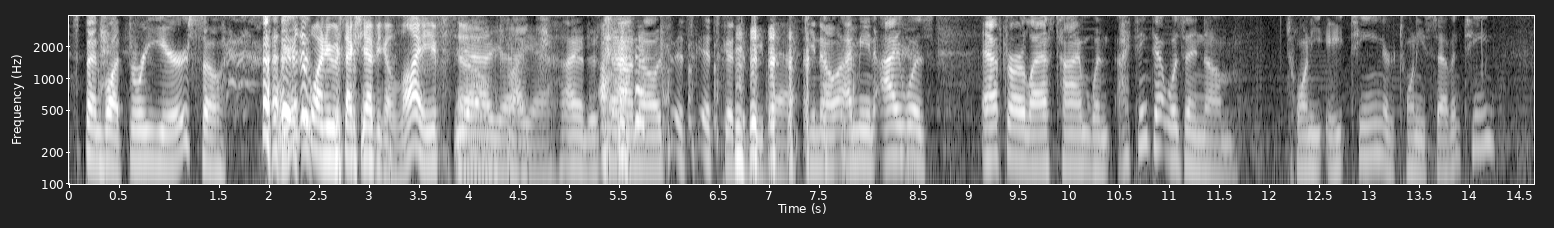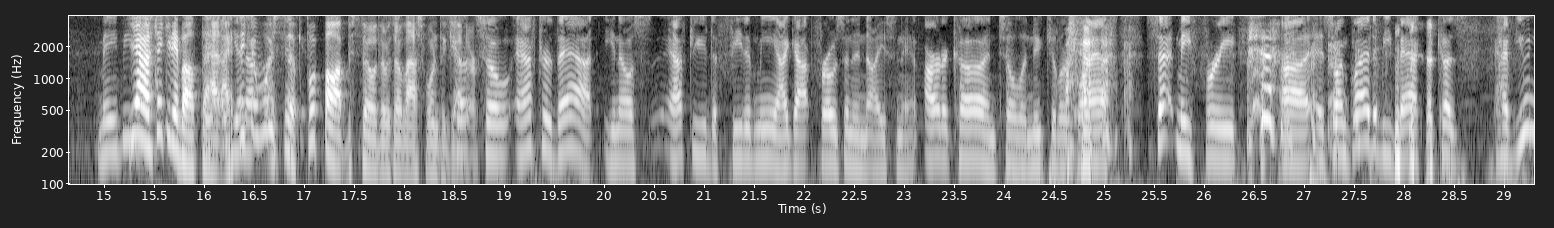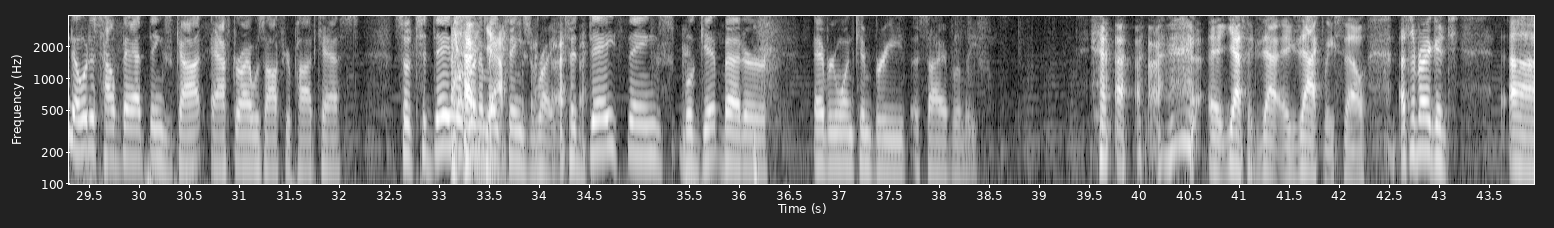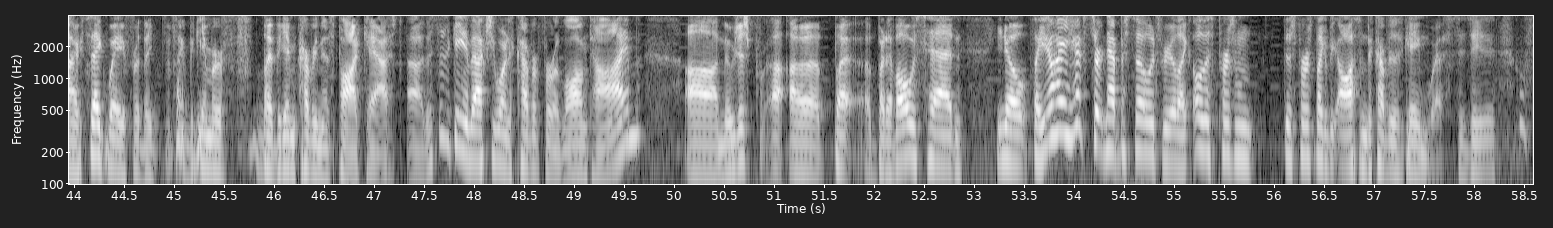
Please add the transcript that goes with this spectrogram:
It's been what three years, so well, you're the one who's actually having a life. So yeah, yeah, like- yeah. I understand. No, no, it's it's it's good to be back. You know, I mean, I was after our last time when I think that was in um, 2018 or 2017, maybe. Yeah, I was thinking about that. Yeah, I think know, it was think- the football episode that was our last one together. so after that, you know, after you defeated me, I got frozen in ice in Antarctica until a nuclear blast set me free. Uh, and so I'm glad to be back because have you noticed how bad things got after I was off your podcast? So today we're going to make things right. Today things will get better. Everyone can breathe a sigh of relief. Yes, exactly. Exactly. So that's a very good uh, segue for the like the gamer like the game covering this podcast. Uh, this is a game I've actually wanted to cover for a long time. Um, it was just, uh, uh, but but I've always had you know like you know how you have certain episodes where you're like, oh, this person. This person like would be awesome to cover this game with. So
